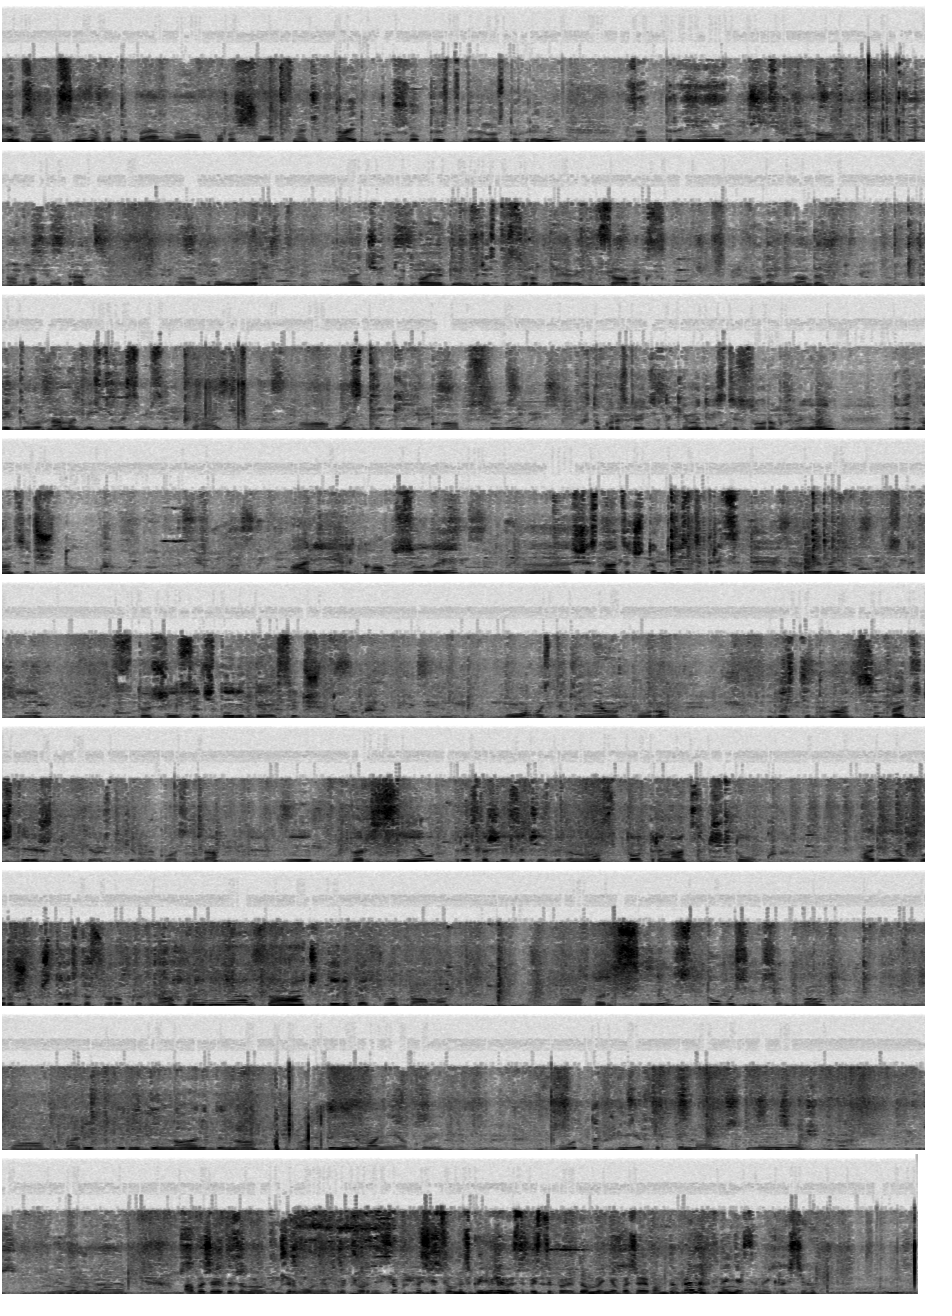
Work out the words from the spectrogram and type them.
Дивимося на ціни в АТБ на порошок. Значить, тайт порошок 390 гривень за 3,6 кілограма. Ось такий аквапудра. Колор. Значить, тут 2,1, 349. Савекс. Надо, не надо. 3 кілограма 285. А ось такі капсули. Хто користується такими? 240 гривень, 19 штук. Аріель капсули. е, 16 штук, 239 гривень. Ось такі. 164, 10 штук. О, ось такі неопуру. 220, 24 штуки. Ось такі вони класні, да? І персіл 366,90, 13 штук. Аріел порошок 441 гривня за 4-5 кілограма. А, Персіл 182. Так, а рідина, рідина, а рідини нема ніякої. От такий асортимент. Мило. Мила немає. А бажаєте замовити червоною про чорний щук? Пишіть солнышко Юлії особисті повідомлення. Бажаю вам добра, натхнення, все найкращого.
